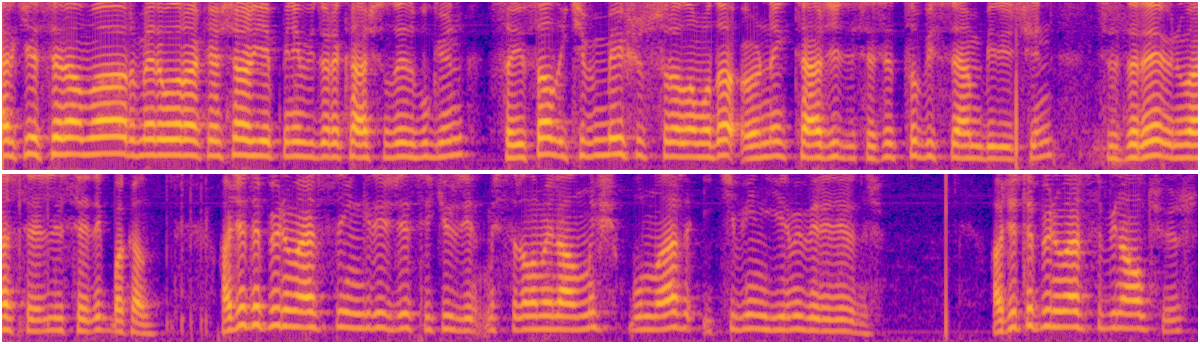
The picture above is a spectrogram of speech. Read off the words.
Herkese selamlar, merhabalar arkadaşlar. Yepyeni videoya karşınızdayız. Bugün sayısal 2500 sıralamada örnek tercih lisesi tıp isteyen biri için sizlere üniversiteleri listeledik. Bakalım. Hacettepe Üniversitesi İngilizce 870 sıralamayla almış. Bunlar 2020 verileridir. Hacettepe Üniversitesi 1600,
